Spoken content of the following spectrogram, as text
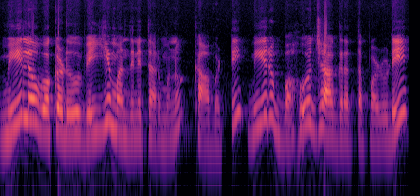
మీలో ఒకడు వెయ్యి మందిని తరుమును కాబట్టి మీరు బహు జాగ్రత్త పడుడి.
